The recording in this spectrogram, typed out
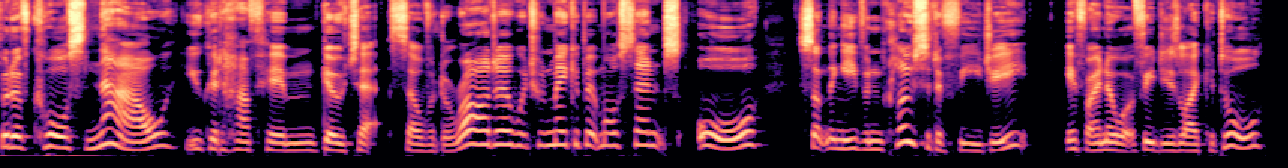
But of course, now you could have him go to Selvadorada, which would make a bit more sense, or something even closer to Fiji, if I know what Fiji's like at all.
